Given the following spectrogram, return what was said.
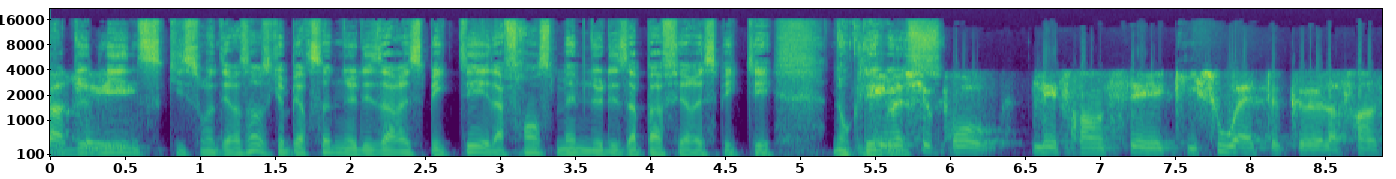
ça, de Minsk qui sont intéressants parce que personne ne les a respectés et la France même ne les a pas fait respecter. Donc les Et Russes- Monsieur Pro, les Français qui souhaitent que la France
